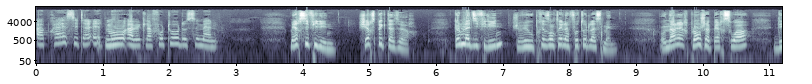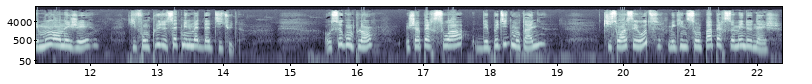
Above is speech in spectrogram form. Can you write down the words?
Après, c'est à Edmond avec la photo de semaine. Merci Philine. Chers spectateurs, comme l'a dit Philine, je vais vous présenter la photo de la semaine. En arrière-plan, j'aperçois des monts enneigés qui font plus de 7000 mètres d'altitude. Au second plan, j'aperçois des petites montagnes qui sont assez hautes mais qui ne sont pas parsemées de neige.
